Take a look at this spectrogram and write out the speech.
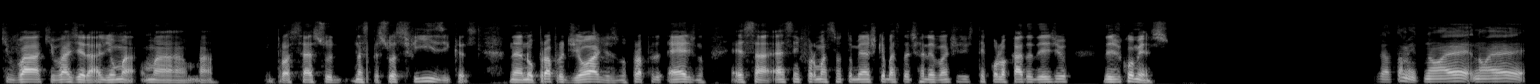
que vá, que vá gerar ali uma, uma, uma um processo nas pessoas físicas, né, no próprio Diógenes, no próprio Edno. Essa, essa informação também acho que é bastante relevante de ter colocado desde, desde o começo. Exatamente. Não é, não é,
